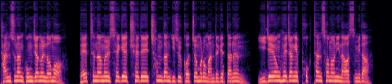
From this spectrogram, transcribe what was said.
단순한 공장을 넘어 베트남을 세계 최대의 첨단 기술 거점으로 만들겠다는 이재용 회장의 폭탄 선언이 나왔습니다.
